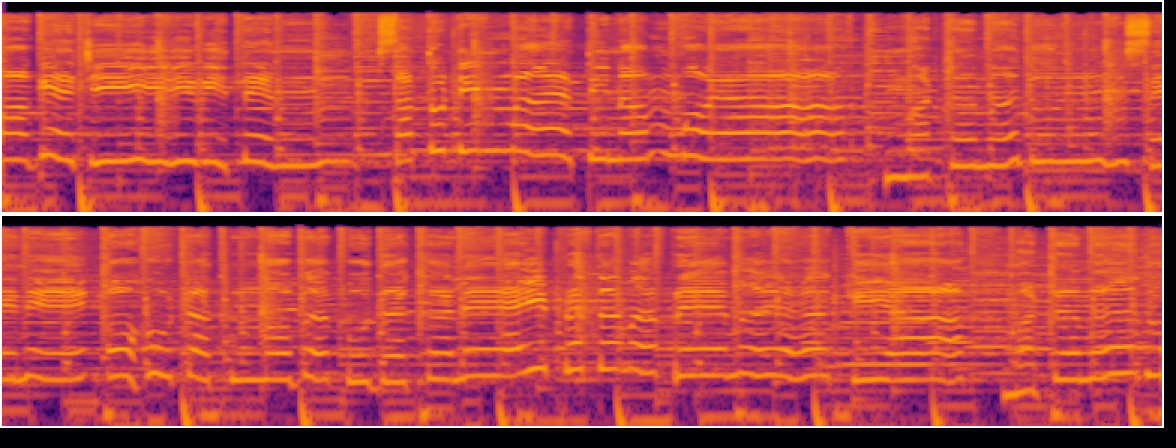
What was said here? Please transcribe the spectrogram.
මගේ ජීවිතෙන් සතුටින්ම ඇතිනම් ඔොයා. මටම දුන් සෙනේ ඔහුටත් නොබ පුද කළේ ඇයි ප්‍රථම ප්‍රේමය කියා. මටමදුන්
